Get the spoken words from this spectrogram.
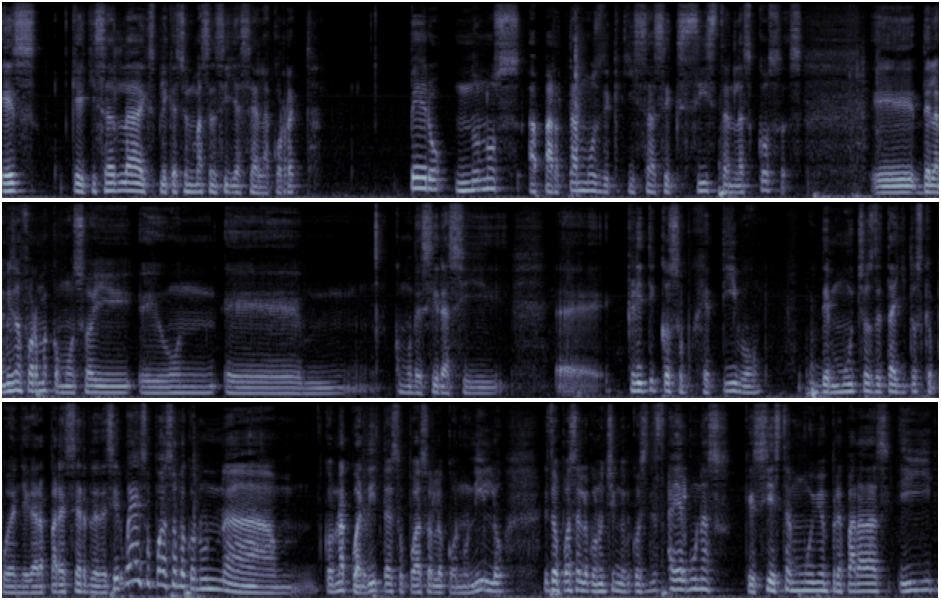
es que quizás la explicación más sencilla sea la correcta. Pero no nos apartamos de que quizás existan las cosas. Eh, de la misma forma como soy eh, un, ¿cómo decir así? Crítico subjetivo de muchos detallitos que pueden llegar a aparecer, de decir, bueno, eso puedo hacerlo con una, con una cuerdita, eso puedo hacerlo con un hilo, esto puedo hacerlo con un chingo de cositas. Hay algunas que sí están muy bien preparadas y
